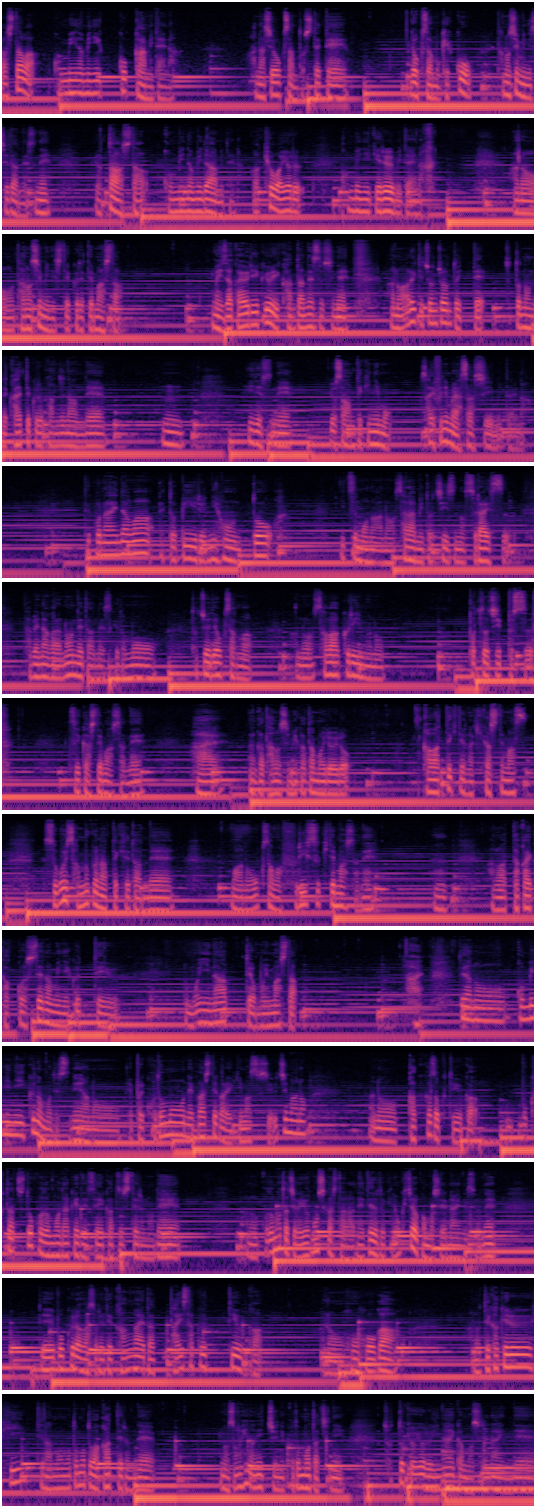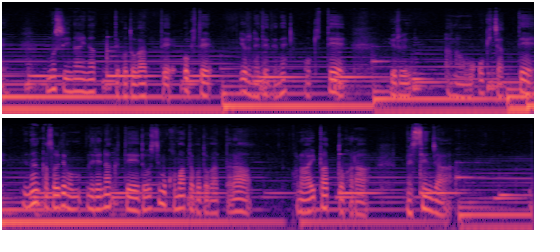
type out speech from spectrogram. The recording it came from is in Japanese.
明日はコンビニ飲みに行こっかみたいな話を奥さんとしててで奥さんも結構楽しみにしてたんですね。やった明日コンビニ飲みだみたいな。あ今日は夜コンビニ行けるみたいな。あの楽しみにしてくれてました、ま、居酒屋より行くより簡単ですしね。あの歩いてちょんちょんと行ってちょっと飲んで帰ってくる感じなんでうん。いいですね。予算的にも財布にも優しいみたいな。でこの間は、えっと、ビール2本といつものあのサラミとチーズのスライス食べながら飲んでたんですけども途中で奥さんがあのサワークリームのポテトチップス追加してましたね。はい。なんか楽しみ方もいろいろ変わってきてるような気がしてます。すごい寒くなってきてたんで、まあ、あの奥さんはフリース着てましたね。うん。あのったかい格好して飲みに行くっていうのもいいなって思いました。はい。であのコンビニに行くのもですねあのやっぱり子供を寝かしてから行きますしうちもあのあの核家族というか僕たちと子供だけで生活してるのであの子供たちがもしかしたら寝てる時に起きちゃうかもしれないんですよね。で僕らがそれで考えた対策っていうかあの方法があの出かける日っていうのはもともと分かってるんでもうその日の日中に子供たちにちょっと今日夜いないかもしれないんでもしいないなってことがあって起きて夜寝ててね起きて夜あの起きちゃってでなんかそれでも寝れなくてどうしても困ったことがあったらこの iPad からメッセンジャー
